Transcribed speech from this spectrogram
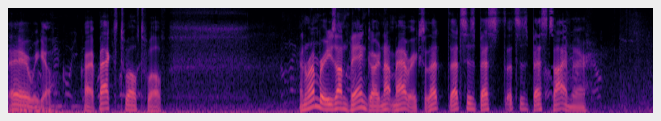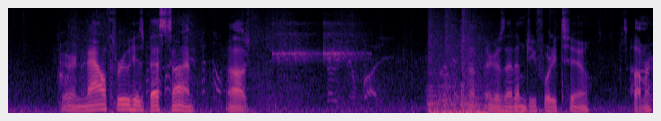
There we go. Alright, back to 12-12. And remember, he's on Vanguard, not Maverick, so that that's his best. That's his best time there. We're now through his best time. Oh, oh there goes that MG42. It's a bummer.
